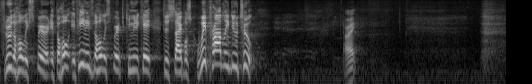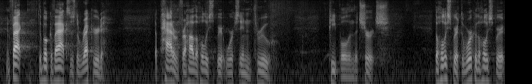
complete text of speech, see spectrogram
through the Holy Spirit. If, the whole, if he needs the Holy Spirit to communicate to disciples, we probably do too. All right? In fact, the book of Acts is the record the pattern for how the Holy Spirit works in and through people in the church. The Holy Spirit, the work of the Holy Spirit,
